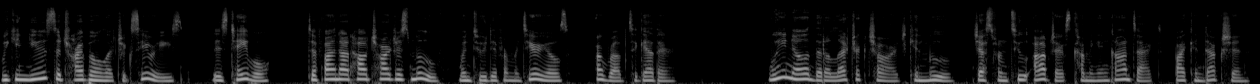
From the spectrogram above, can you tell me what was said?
we can use the triboelectric series, this table, to find out how charges move when two different materials are rubbed together. We know that electric charge can move just from two objects coming in contact by conduction.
